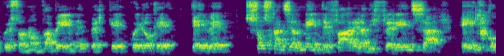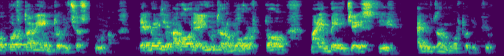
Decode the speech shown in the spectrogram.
questo non va bene perché quello che deve sostanzialmente fare la differenza è il comportamento di ciascuno. Le belle parole aiutano molto, ma i bei gesti aiutano molto di più.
